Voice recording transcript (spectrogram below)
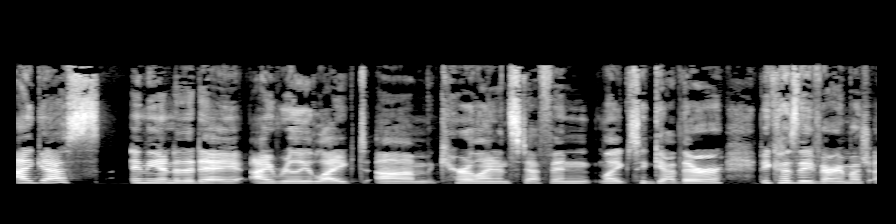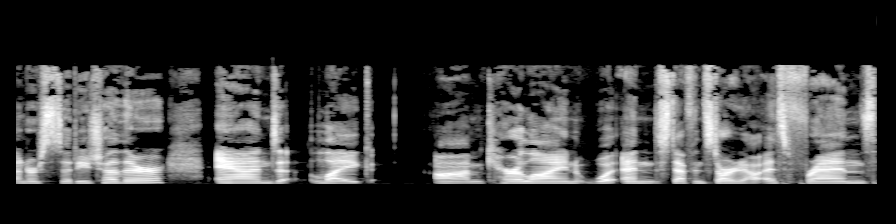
i guess in the end of the day, I really liked um, Caroline and Stefan like together because they very much understood each other. And like um, Caroline what and Stefan started out as friends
